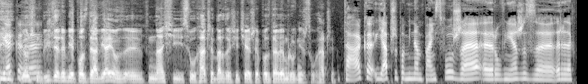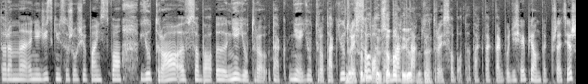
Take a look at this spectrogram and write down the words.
Jak... Już y, widzę, że mnie pozdrawiają y, nasi słuchacze. Bardzo się cieszę. Pozdrawiam również słuchaczy. Tak. Ja przypominam Państwu, że również z redaktorem Niedzickim słyszą się Państwo jutro w sobotę. Nie jutro, tak, nie jutro, tak. Jutro no, jest sobotę, sobota. W sobotę, tak, jutro, tak, tak. Jutro jest sobota, tak, tak, tak, bo dzisiaj piątek przecież.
